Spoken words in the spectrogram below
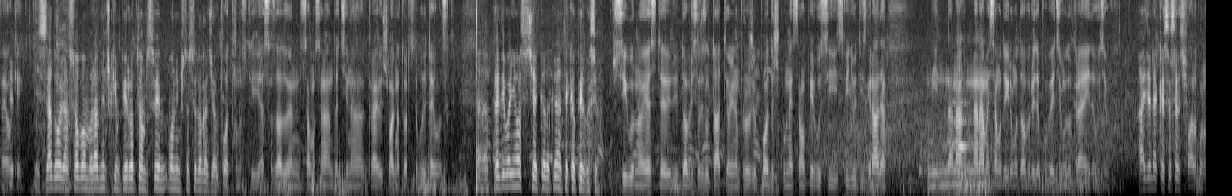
sve je okej. Okay. I zadovoljan sobom, radničkim Pirotom, svim onim što se događa ovde? U potpunosti, ja sam zadovoljan, samo se nadam da će na kraju šlag na torti da bude taj ulazak. Predivanje osjećaje kada krenete ka Pirgosima? Sigurno jeste, dobri su rezultati, oni nam pružaju podršku, ne samo Pirgusi i svi ljudi iz grada. Mi, na, na, na nama je samo da igramo dobro i da pobeđujemo do kraja i da uđemo. Aydın Akkası Sıraç. Fala Bruno.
